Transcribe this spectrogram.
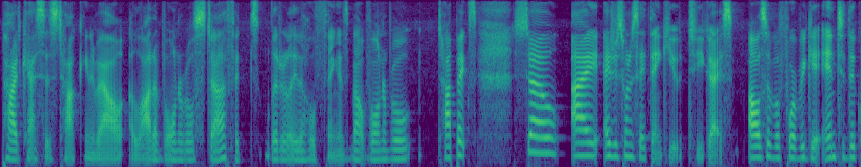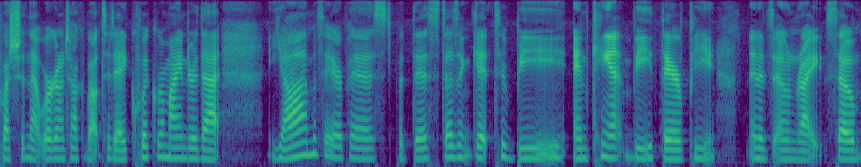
podcast is talking about a lot of vulnerable stuff. It's literally the whole thing is about vulnerable topics. So I, I just want to say thank you to you guys. Also, before we get into the question that we're going to talk about today, quick reminder that, yeah, I'm a therapist, but this doesn't get to be and can't be therapy in its own right. So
